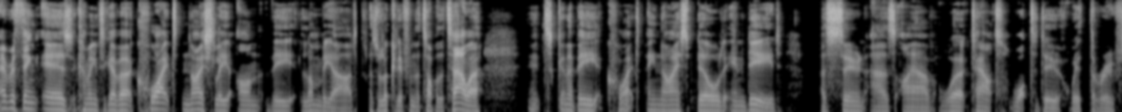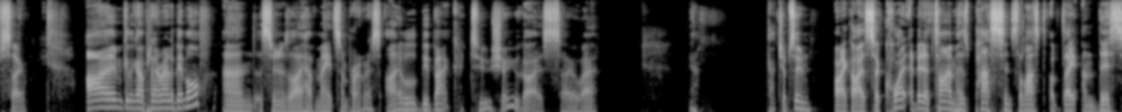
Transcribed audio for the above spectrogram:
everything is coming together quite nicely on the lumberyard. As we look at it from the top of the tower, it's going to be quite a nice build indeed as soon as I have worked out what to do with the roof. So I'm going to go and play around a bit more, and as soon as I have made some progress, I will be back to show you guys. So, uh, yeah, catch up soon. Alright guys, so quite a bit of time has passed since the last update, and this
